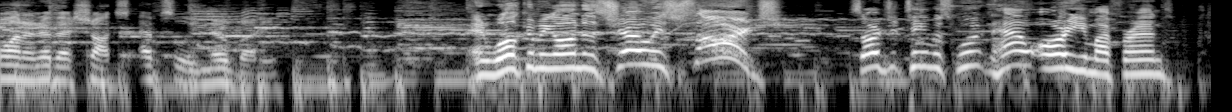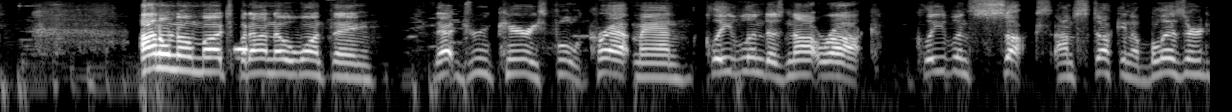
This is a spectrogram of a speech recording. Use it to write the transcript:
one. I know that shocks absolutely nobody. And welcoming onto the show is Sarge, Sergeant Timus Wooten. How are you, my friend? I don't know much, but I know one thing. That Drew Carey's full of crap, man. Cleveland does not rock. Cleveland sucks. I'm stuck in a blizzard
